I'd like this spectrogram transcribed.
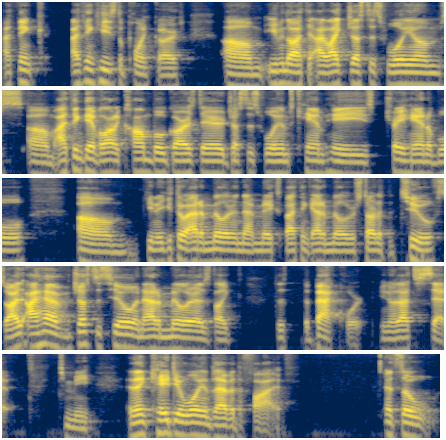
I think, I think he's the point guard. Um, even though I, th- I like Justice Williams, um, I think they have a lot of combo guards there. Justice Williams, Cam Hayes, Trey Hannibal, um, you know, you could throw Adam Miller in that mix, but I think Adam Miller would start at the two. So I, I have Justice Hill and Adam Miller as like the, the backcourt. You know, that's set to me. And then KJ Williams I have at the five. And so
